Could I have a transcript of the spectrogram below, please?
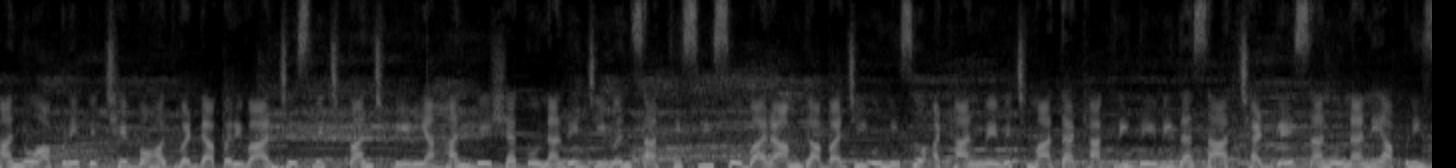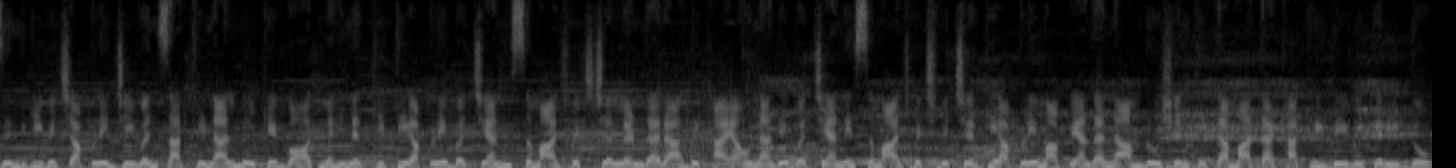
ਹਨ। ਉਹ ਆਪਣੇ ਪਿੱਛੇ ਬਹੁਤ ਵੱਡਾ ਪਰਿਵਾਰ ਜਿਸ ਵਿੱਚ ਪੰਜ ਪੀੜ੍ਹੀਆਂ ਹਨ। ਬੇਸ਼ੱਕ ਉਹਨਾਂ ਦੇ ਜੀਵਨ ਸਾਥੀ ਸ੍ਰੀ ਸੋਭਾ ਰਾਮ 1998 ਵਿੱਚ ਮਾਤਾ ਠਾਕਰੀ ਦੇਵੀ ਦਾ ਸਾਥ ਛੱਡ ਗਏ ਸਨ। ਉਹਨਾਂ ਨੇ ਆਪਣੀ ਜ਼ਿੰਦਗੀ ਵਿੱਚ ਆਪਣੇ ਜੀਵਨ ਸਾਥੀ ਨਾਲ ਮਿਲ ਕੇ ਬਹੁਤ ਮਿਹਨਤ ਕੀਤੀ। ਆਪਣੇ ਬੱਚਿਆਂ ਨੂੰ ਸਮਾਜ ਵਿੱਚ ਚੱਲਣ ਦਾ ਰਾਹ ਦਿਖਾਇਆ। ਉਹਨਾਂ ਦੇ ਬੱਚਿਆਂ ਨੇ ਸਮਾਜ ਵਿੱਚ ਵਿਚਰ ਕੇ ਆਪਣੇ ਮਾਪਿਆਂ ਦਾ ਨਾਮ ਰੋਸ਼ਨ ਕੀਤਾ। ਮਾਤਾ ਠਾਕਰੀ ਦੇਵੀ ਕਰੀਬ ਦੋ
